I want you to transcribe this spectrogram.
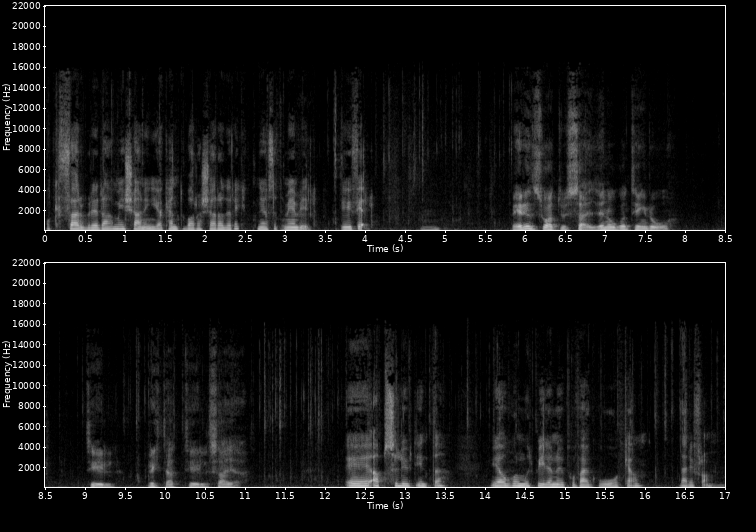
och förbereda min körning. Jag kan inte bara köra direkt när jag sätter mig i en bil. Det är ju fel. men är det inte så att du säger någonting då till, riktat till Saja? Eh, absolut inte. Jag går mot bilen och är på väg att åka därifrån.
